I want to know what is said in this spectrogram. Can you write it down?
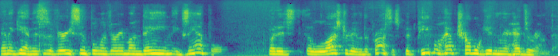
And again, this is a very simple and very mundane example, but it's illustrative of the process. But people have trouble getting their heads around that.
